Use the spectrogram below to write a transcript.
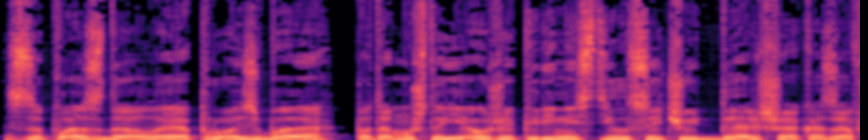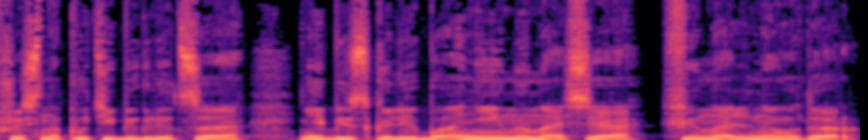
Запоздалая просьба, потому что я уже переместился чуть дальше, оказавшись на пути беглеца, и без колебаний нанося финальный удар.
